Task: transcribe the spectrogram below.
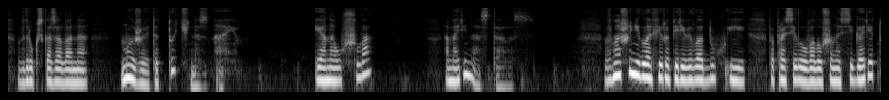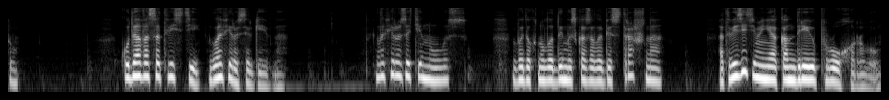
— вдруг сказала она. Мы же это точно знаем. И она ушла, — а Марина осталась. В машине Глафира перевела дух и попросила у Волошина сигарету. «Куда вас отвезти, Глафира Сергеевна?» Глафира затянулась, выдохнула дым и сказала бесстрашно, «Отвезите меня к Андрею Прохорову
